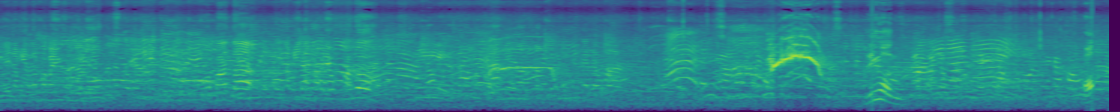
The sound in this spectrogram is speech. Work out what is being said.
may nakita ba kayong ulo? Mga bata, may nakita ba kayong ulo? Lingon. Oh?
